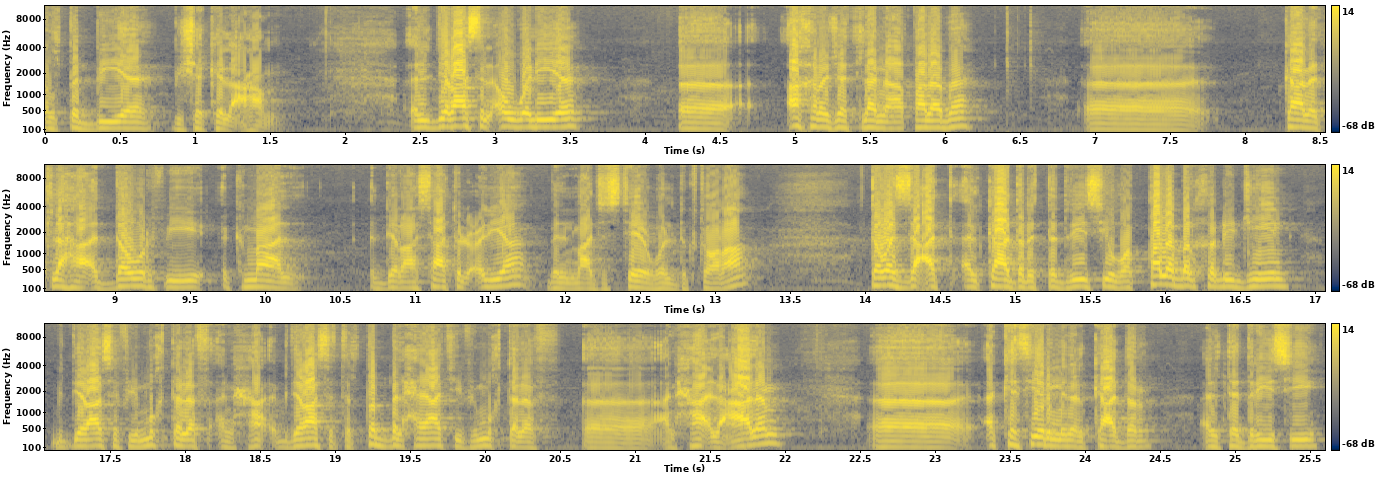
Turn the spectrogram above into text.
الطبية بشكل عام. الدراسة الأولية آه، أخرجت لنا طلبة آه، كانت لها الدور في إكمال الدراسات العليا بالماجستير والدكتوراه. توزعت الكادر التدريسي والطلبة الخريجين بالدراسة في مختلف أنحاء بدراسة الطب الحياتي في مختلف آه، أنحاء العالم. الكثير من الكادر التدريسي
